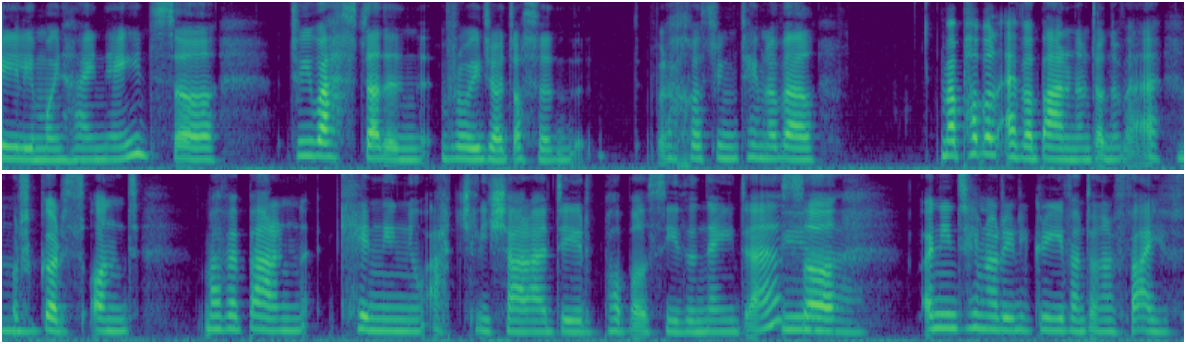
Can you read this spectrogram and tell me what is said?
really mwynhau wneud so dwi wastad yn frwydro dros yn achos dwi'n teimlo fel mae pobl efo barn amdano fe mm. wrth gwrs ond mae fe barn cyn i nhw actually siarad i'r pobl sydd yn neud e yeah. so o'n i'n teimlo really grif amdano'r ffaith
